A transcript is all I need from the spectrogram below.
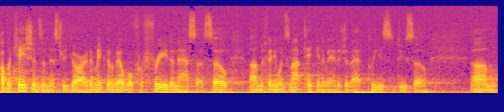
publications in this regard and make them available for free to NASAA. So um, if anyone's not taking advantage of that, please do so. Um,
